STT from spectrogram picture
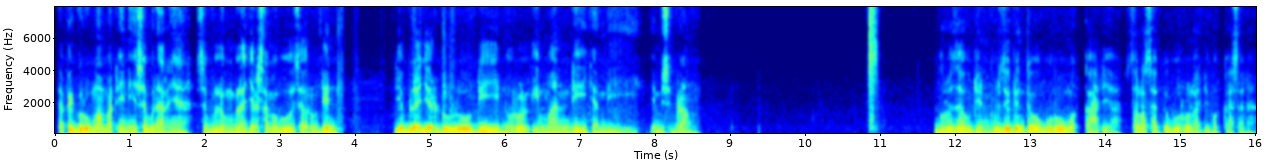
Tapi guru Mamat ini sebenarnya sebelum belajar sama Guru Zarudin dia belajar dulu di Nurul Iman di Jambi Jambi seberang. Guru Zaudin Guru Zaudin tuh guru Mekah dia. Salah satu guru lah di Mekah sana.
